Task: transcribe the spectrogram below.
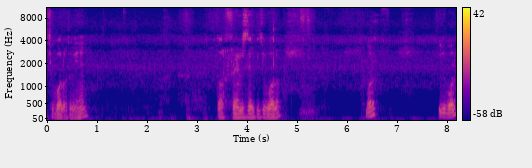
কিছু বলো তুমি হ্যাঁ? তোমার ফ্রেন্ডসদের কিছু বলো। বলো। কিছু বলো।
